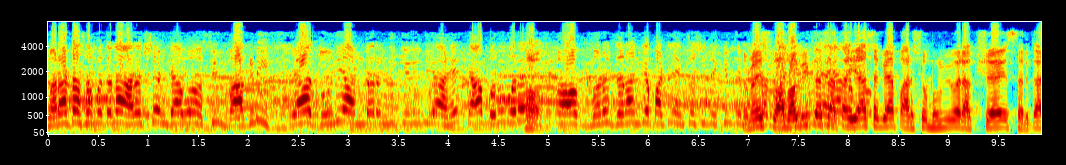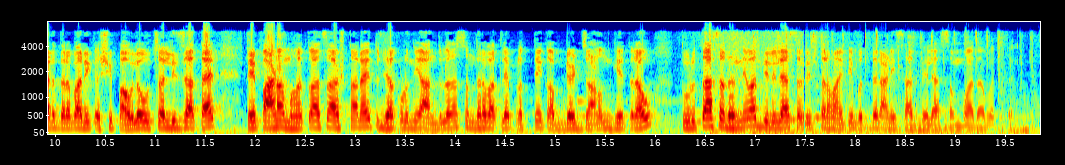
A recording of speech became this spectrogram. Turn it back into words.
मराठा समाजाला आरक्षण द्यावं अशी मागणी या दोन्ही आमदारांनी केलेली आहे त्याबरोबरच हो. मनोज जरांगे पाटील यांच्याशी देखील त्यामुळे स्वाभाविकच आता. या सगळ्या पार्श्वभूमीवर अक्षय सरकार दरबारी कशी पावलं उचलली जात आहेत ते पाहणं महत्वाचं असणार आहे तुझ्याकडून या आंदोलनासंदर्भातले प्रत्येक अपडेट जाणून घेत राहू तुर्तास धन्यवाद दिलेल्या सविस्तर माहितीबद्दल आणि साधलेल्या संवादाबद्दल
